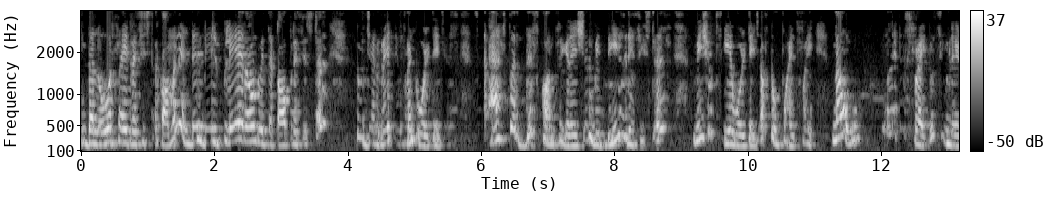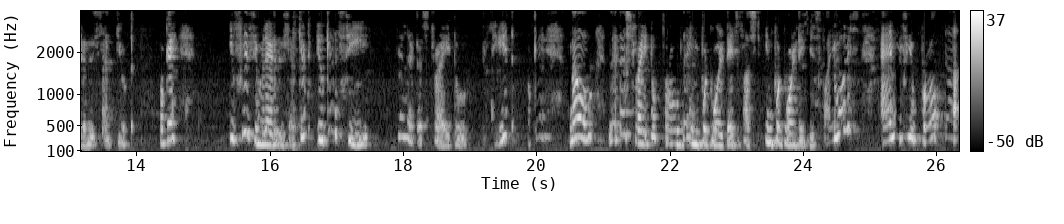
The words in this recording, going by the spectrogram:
the lower side resistor common and then they'll play around with the top resistor to generate different voltages. So as per this configuration with these resistors, we should see a voltage of 2.5. Now, let us try to simulate this circuit. Okay, if we simulate the circuit you can see okay, let us try to delete okay. Now let us try to probe the input voltage first. Input voltage is 5 volts and if you probe the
